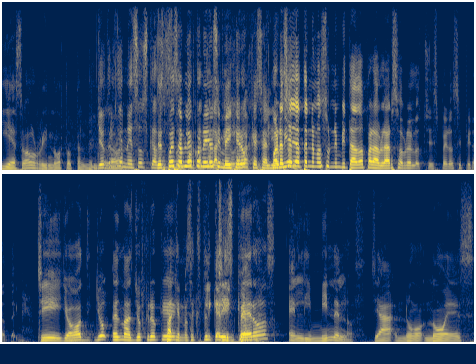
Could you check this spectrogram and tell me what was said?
y eso arruinó totalmente. Yo creo que en esos casos. Después hablé con ellos y me dijeron que salió Por eso bien. ya tenemos un invitado para hablar sobre los chisperos y pirotecnia. Sí, yo, yo, es más, yo creo que... Para que nos explique bien. Chisperos, elimínenlos. Ya no, no es.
